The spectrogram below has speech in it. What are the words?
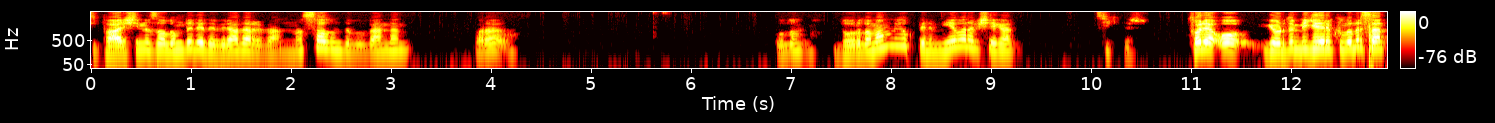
Siparişiniz alındı dedi birader. Ben nasıl alındı bu benden para Oğlum doğrulamam mı yok benim? Niye bana bir şey gel? Siktir. Tole o gördüğün bilgileri kullanırsan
